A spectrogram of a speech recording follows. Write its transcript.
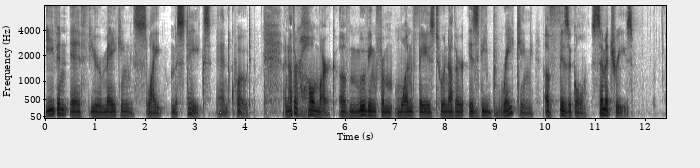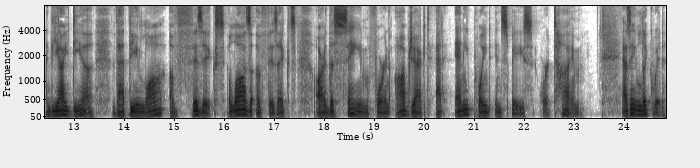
even if you're making slight mistakes. End quote. Another hallmark of moving from one phase to another is the breaking of physical symmetries the idea that the law of physics, laws of physics are the same for an object at any point in space or time. As a liquid,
